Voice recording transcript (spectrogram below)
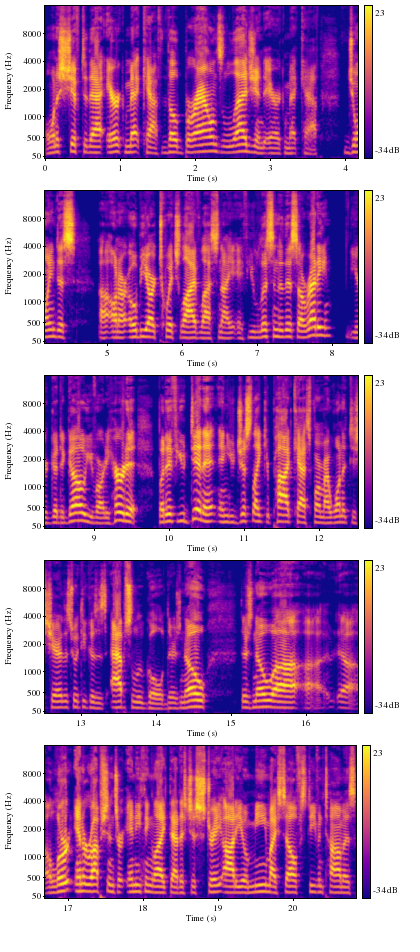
I want to shift to that. Eric Metcalf, the Browns legend, Eric Metcalf, joined us uh, on our OBR Twitch live last night. If you listened to this already, you're good to go. You've already heard it. But if you didn't and you just like your podcast form, I wanted to share this with you because it's absolute gold. There's no there's no uh, uh, uh, alert interruptions or anything like that. It's just straight audio. Me, myself, Stephen Thomas,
